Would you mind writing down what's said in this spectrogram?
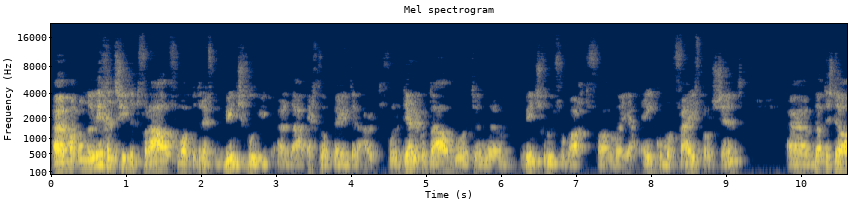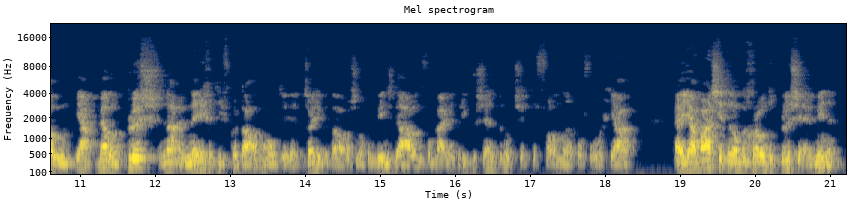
Uh, maar onderliggend ziet het verhaal voor wat betreft winstgroei uh, daar echt wel beter uit. Voor het derde kwartaal wordt een uh, winstgroei verwacht van ja, 1,5%. dat is dan ja, wel een plus na een negatief kwartaal, want in het tweede kwartaal was er nog een winstdaling van bijna 3% ten opzichte van, van vorig jaar. ja, waar zitten dan de grote plussen en minnen?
